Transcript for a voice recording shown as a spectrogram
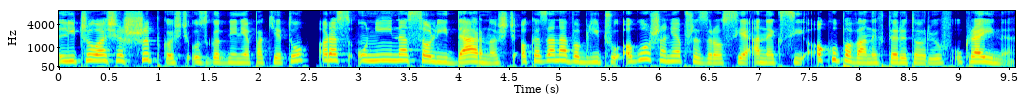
liczyła się szybkość uzgodnienia pakietu oraz unijna solidarność okazana w obliczu ogłoszenia przez Rosję aneksji okupowanych terytoriów Ukrainy.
